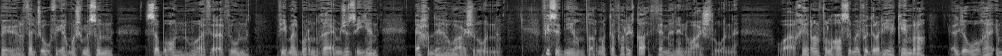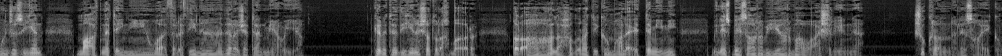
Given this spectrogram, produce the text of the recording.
بيرث الجو فيها مشمس 37 في ملبورن غائم جزئيا 21 في سيدني أمطار متفرقة 28 وأخيرا في العاصمة الفيدرالية كامبرا الجو غائم جزئيا مع 32 درجة مئوية. كانت هذه نشرة الأخبار قرأها على حضراتكم علاء التميمي من إسبيس عربي 24 شكرا لصائكم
